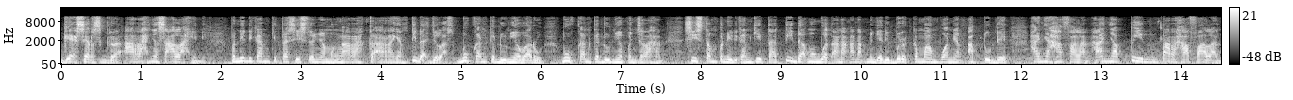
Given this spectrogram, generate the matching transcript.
Geser segera, arahnya salah ini Pendidikan kita sistemnya mengarah ke arah yang tidak jelas, bukan ke dunia baru, bukan ke dunia pencerahan. Sistem pendidikan kita tidak membuat anak-anak menjadi berkemampuan yang up to date, hanya hafalan, hanya pintar hafalan.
